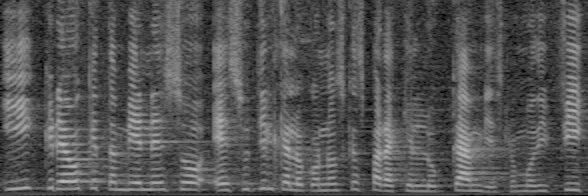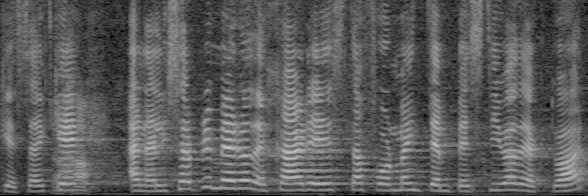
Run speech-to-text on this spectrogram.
Y creo que también eso es útil que lo conozcas para que lo cambies, lo modifiques. Hay que Ajá. Analizar primero, dejar esta forma intempestiva de actuar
